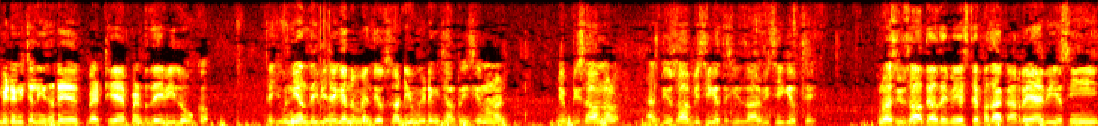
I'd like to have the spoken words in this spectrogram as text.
ਮੀਟਿੰਗ ਚੱਲੀ, ਸਾਡੇ ਬੈਠੇ ਆ ਪਿੰਡ ਦੇ ਵੀ ਲੋਕ ਤੇ ਯੂਨੀਅਨ ਦੇ ਵੀ ਹੈਗੇ, ਨਵੇਂ ਉੱਥੇ ਸਾਡੀ ਮੀਟਿੰਗ ਚੱਲ ਰਹੀ ਸੀ ਉਹਨਾਂ ਨਾਲ, ਡਿਪਟੀ ਸਾਹਿਬ ਨਾਲ ਐਸਡੀਓ ਸਾਹਿਬ ਵੀ ਸੀਗੇ, ਤਹਿਸੀਲਦਾਰ ਵੀ ਸੀਗੇ ਉੱਥੇ। ਹੁਣ ਐਸਡੀਓ ਸਾਹਿਬ ਤੇ ਆਦੇ ਬੇਸ ਤੇ ਪਤਾ ਕਰ ਰਹੇ ਆ ਵੀ ਅਸੀਂ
